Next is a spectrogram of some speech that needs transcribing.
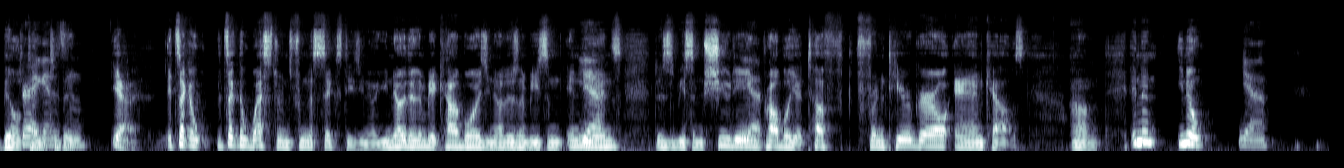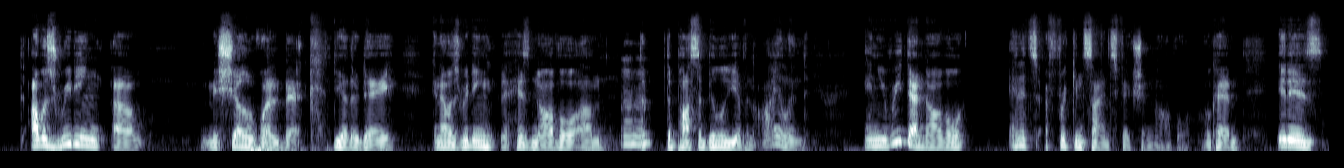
built into the. and- yeah. It's like a, it's like the westerns from the '60s. You know, you know there's gonna be a cowboys. You know there's gonna be some Indians. There's gonna be some shooting. Yeah. Probably a tough frontier girl and cows. Um, and then you know Yeah. I was reading uh, Michel Houellebecq the other day, and I was reading his novel, um, the, the Possibility of an Island. And you read that novel, and it's a freaking science fiction novel. Okay, it is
